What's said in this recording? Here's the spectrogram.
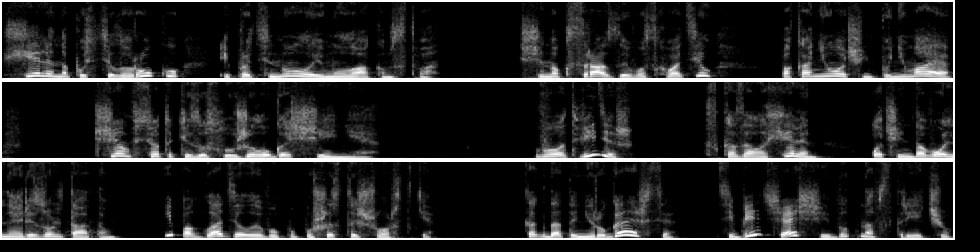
Хелен опустила руку и протянула ему лакомство. Щенок сразу его схватил, пока не очень понимая, чем все-таки заслужил угощение. «Вот, видишь?» — сказала Хелен, очень довольная результатом, и погладила его по пушистой шорстке. «Когда ты не ругаешься, тебе чаще идут навстречу».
